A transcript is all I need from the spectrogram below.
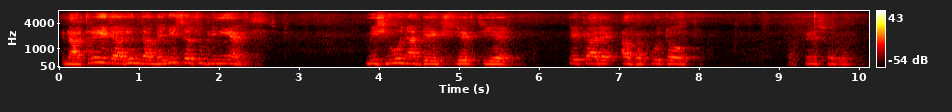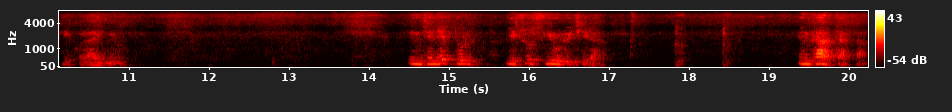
în al treilea rând, am venit să subliniem misiunea de excepție pe care a făcut-o profesorul Nicolae Miu. Înțeleptul Iisus Fiul lui Ciran. În cartea sa.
